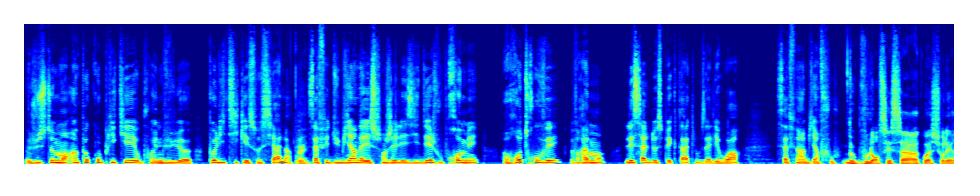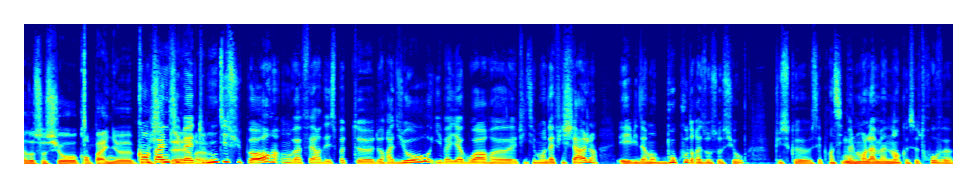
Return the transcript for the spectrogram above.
justement un peu compliqué au point de vue euh, politique et social, ça fait du bien d'aller changer les idées. Je vous promets, retrouver vraiment les salles de spectacle. Vous allez voir, ça fait un bien fou. Donc vous lancez ça quoi sur les réseaux sociaux, campagne euh, Campagne qui va être euh multi-support. On va faire des spots euh, de radio. Il va y avoir effectivement de l'affichage et évidemment beaucoup de réseaux sociaux puisque c'est principalement mmh. là maintenant que se trouve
